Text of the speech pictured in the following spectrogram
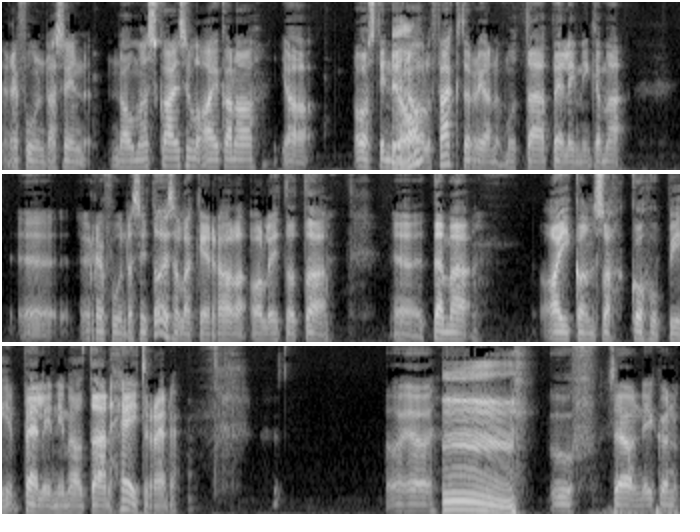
refundasin No Man's Sky silloin aikana ja ostin Joo. Raul Factorian, mutta tämä peli, minkä mä äh, refundasin toisella kerralla, oli tota, äh, tämä aikansa kohupeli nimeltään Hatred. Mm. Uff, se on niin kuin,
